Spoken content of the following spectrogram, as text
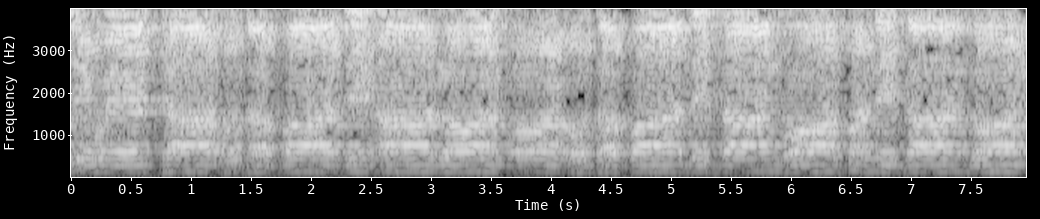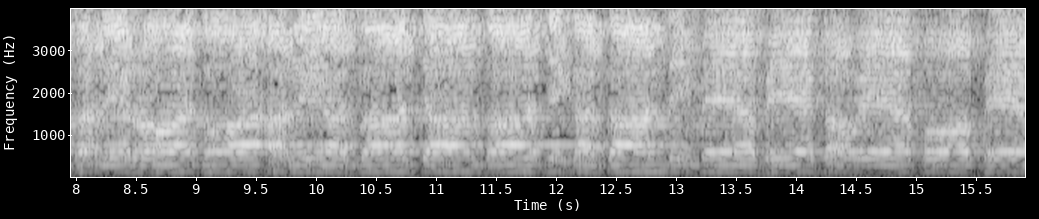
ติเวชาอุตปาติอาโลโกอุตปาติตังโกปณิตังโกคลิโรตัวอริยสัจจังสัจจิกตันติเมเพกเวปุเพอนันโนสุเตสุตามเมสุจักโกอุตปาติยานังอุตปาติปัญญาอุตปาติเว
